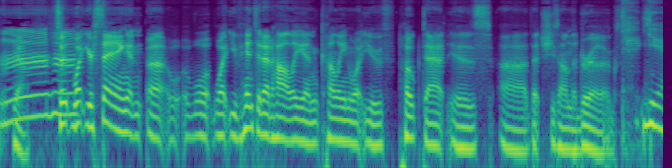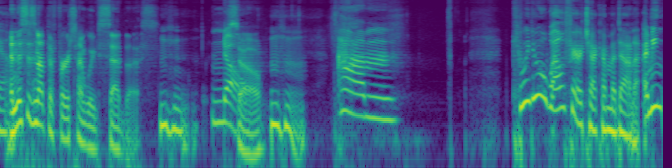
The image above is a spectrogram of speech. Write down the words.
Mm-hmm. Yeah. So what you're saying, and uh, w- what you've hinted at, Holly and Colleen, what you've poked at is uh, that she's on the drugs. Yeah. And this is not the first time we've said this. No. So Um, can we do a welfare check on Madonna? I mean,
